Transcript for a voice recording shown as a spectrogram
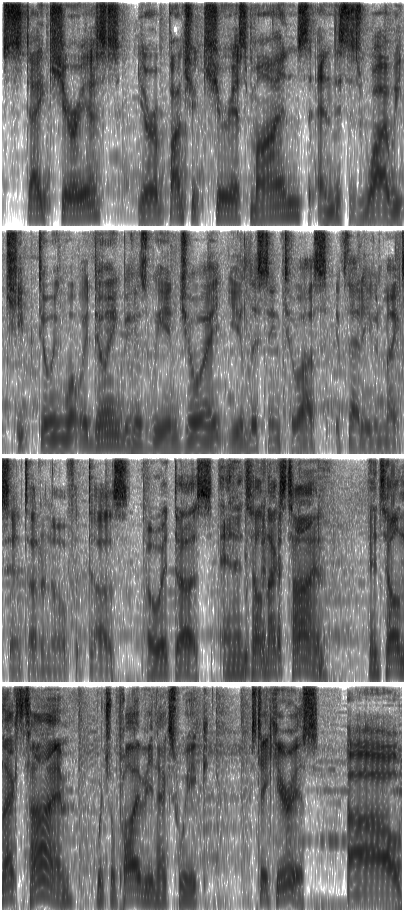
Stay curious. You're a bunch of curious minds, and this is why we keep doing what we're doing because we enjoy you listening to us. If that even makes sense, I don't know if it does. Oh, it does. And until next time, until next time, which will probably be next week, stay curious. Out.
